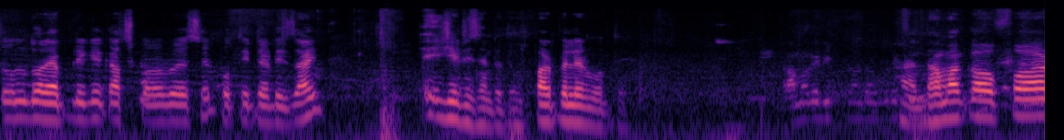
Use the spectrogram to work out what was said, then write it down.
সুন্দর অ্যাপ্লিকে কাজ করা রয়েছে প্রতিটা ডিজাইন এই যে ডিজাইনটা দেখুন পার্পেলের মধ্যে। হ্যাঁ ধামাকা অফার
